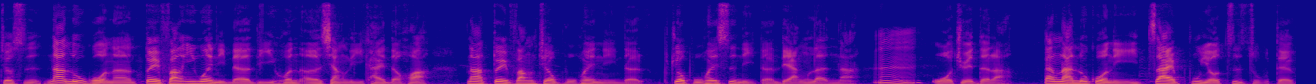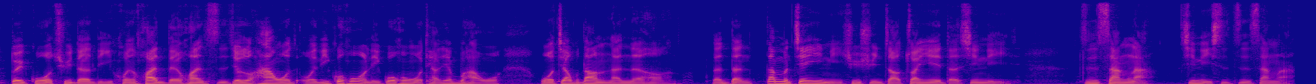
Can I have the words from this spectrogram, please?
就是那如果呢，对方因为你的离婚而想离开的话，那对方就不会你的就不会是你的良人呐、啊。嗯，我觉得啦。当然，如果你一再不由自主的对过去的离婚患得患失，就说啊，我我离过婚，我离过婚，我条件不好，我我交不到男人哈，等等，那么建议你去寻找专业的心理智商啦，心理师智商啦。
